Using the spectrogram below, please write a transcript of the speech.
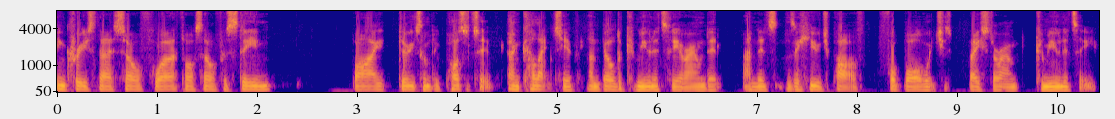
increase their self worth or self esteem by doing something positive and collective and build a community around it. And there's, a huge part of football which is based around community.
